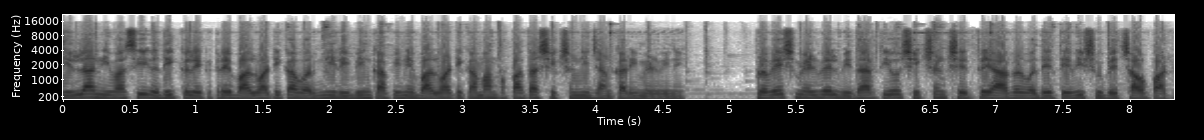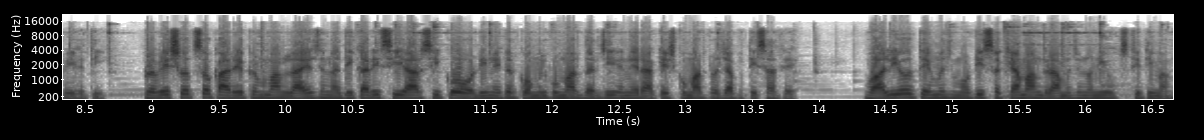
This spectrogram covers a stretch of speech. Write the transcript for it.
જિલ્લા નિવાસી અધિક કલેક્ટરે બાલવાટિકા વર્ગની રિબિન કાપીને બાલવાટિકામાં અપાતા શિક્ષણની જાણકારી મેળવીને. પ્રવેશ મેળવેલ વિદ્યાર્થીઓ શિક્ષણ ક્ષેત્રે આગળ વધે તેવી શુભેચ્છાઓ પાઠવી હતી. પ્રવેશોત્સવ કાર્યક્રમમાં લાયજન અધિકારી સીઆરસી કોઓર્ડિનેટર કોમલકુમાર દરજી અને રાકેશકુમાર પ્રજાપતિ સાથે. વાલીઓ તેમજ મોટી સંખ્યામાં ગ્રામજનોની ઉપસ્થિતિમાં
